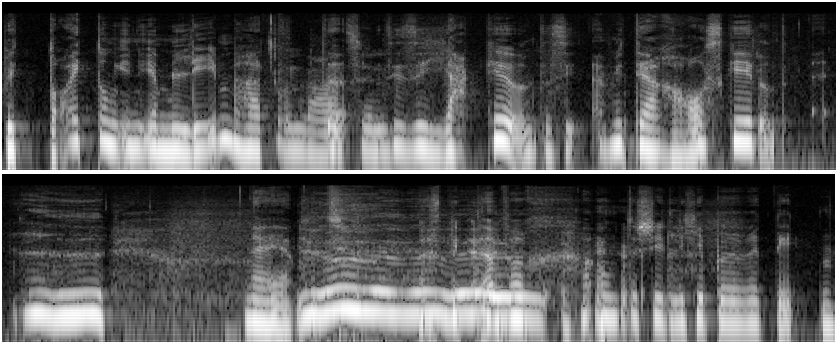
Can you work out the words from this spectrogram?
Bedeutung in ihrem Leben hat. Ein Wahnsinn. Diese Jacke und dass sie mit der rausgeht und äh, naja, gut. es gibt einfach unterschiedliche Prioritäten.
